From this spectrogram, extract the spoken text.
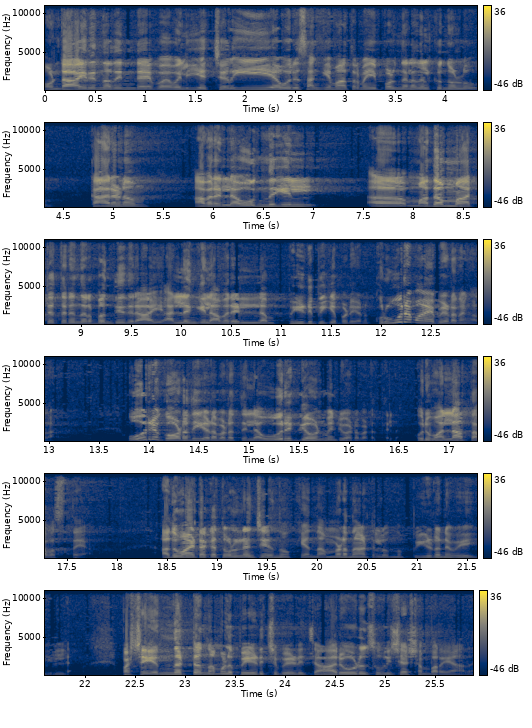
ഉണ്ടായിരുന്നതിന്റെ വലിയ ചെറിയ ഒരു സംഖ്യ മാത്രമേ ഇപ്പോൾ നിലനിൽക്കുന്നുള്ളൂ. കാരണം അവരെല്ലാം ഒന്നുകിൽ മതം മാറ്റത്തിന് നിർബന്ധിതരായി അല്ലെങ്കിൽ അവരെല്ലാം പീഡിപ്പിക്കപ്പെടുകയാണ്. ക്രൂരമായ പീഡനങ്ങളാണ്. ഒരു കോടതി ഇടപെടത്തില്ല ഒരു ഗവൺമെന്റും ഇടപെടത്തില്ല. ഒരു വല്ലാത്ത അവസ്ഥയാണ്. അതുമായിട്ടൊക്കെ തുലനം ചെയ്ത് നോക്കിയാൽ നമ്മുടെ നാട്ടിലൊന്നും പീഡനമേ ഇല്ല. പക്ഷെ എന്നിട്ട് നമ്മൾ പേടിച്ച് പേടിച്ച് ആരോടും സുവിശേഷം പറയാതെ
